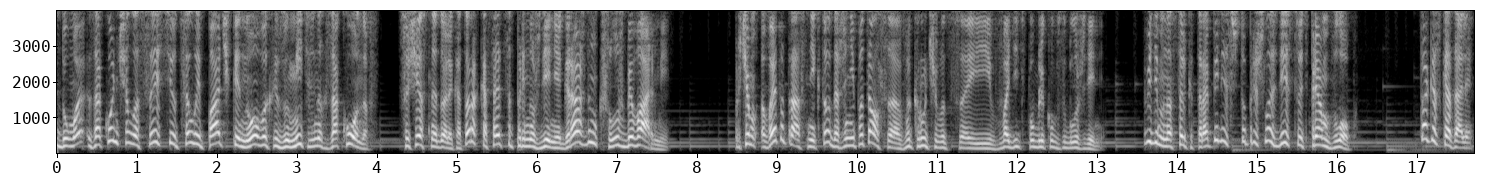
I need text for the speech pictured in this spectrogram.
Дума закончила сессию целой пачкой новых изумительных законов, существенная доля которых касается принуждения граждан к службе в армии. Причем в этот раз никто даже не пытался выкручиваться и вводить публику в заблуждение. Видимо, настолько торопились, что пришлось действовать прямо в лоб. Так и сказали,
